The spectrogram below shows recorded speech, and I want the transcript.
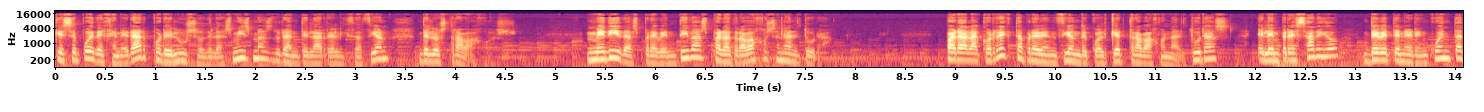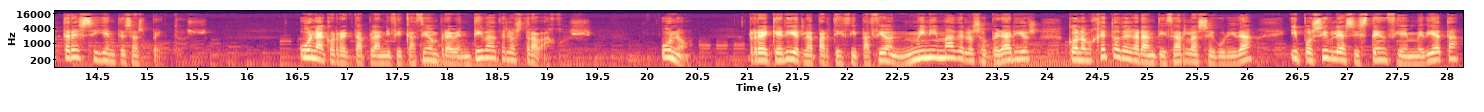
que se puede generar por el uso de las mismas durante la realización de los trabajos. Medidas preventivas para trabajos en altura. Para la correcta prevención de cualquier trabajo en alturas, el empresario debe tener en cuenta tres siguientes aspectos. Una correcta planificación preventiva de los trabajos. 1. Requerir la participación mínima de los operarios con objeto de garantizar la seguridad y posible asistencia inmediata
